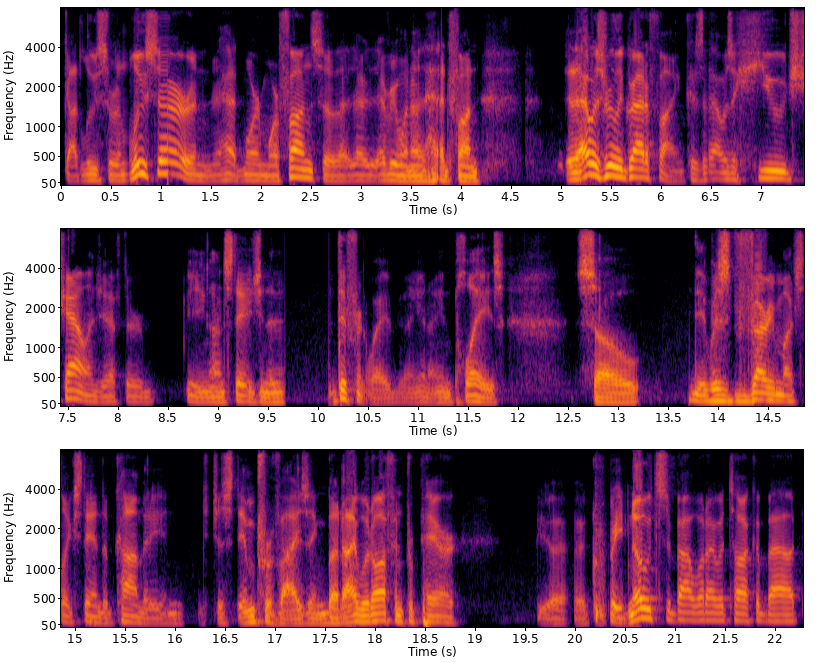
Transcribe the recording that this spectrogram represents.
got looser and looser and had more and more fun, so that everyone had fun. That was really gratifying because that was a huge challenge after being on stage in a different way, you know, in plays. So it was very much like stand-up comedy and just improvising. But I would often prepare uh, great notes about what I would talk about,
